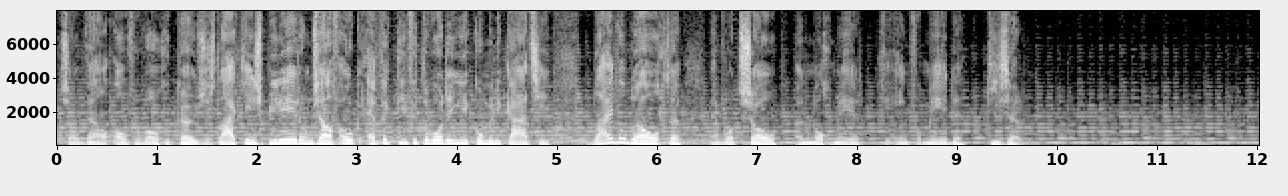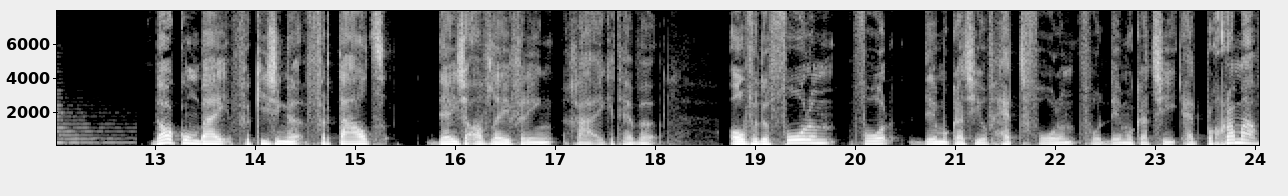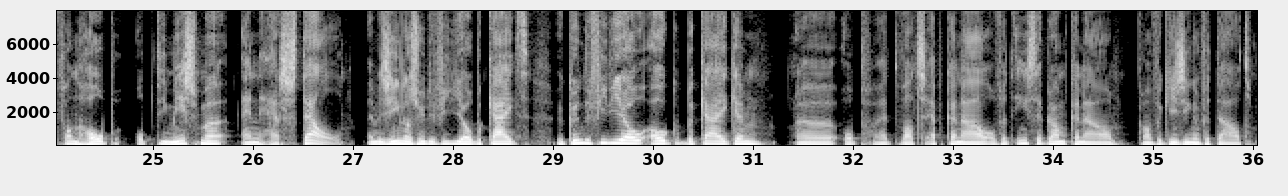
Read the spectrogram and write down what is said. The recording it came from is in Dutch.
zo wel overwogen keuzes. Laat je inspireren om zelf ook effectiever te worden in je communicatie. Blijf op de hoogte en word zo een nog meer geïnformeerde kiezer. Welkom bij Verkiezingen Vertaald. Deze aflevering ga ik het hebben over de Forum voor Democratie of het Forum voor Democratie. Het programma van hoop, optimisme en herstel. En we zien als u de video bekijkt, u kunt de video ook bekijken uh, op het WhatsApp-kanaal of het Instagram-kanaal van Verkiezingen Vertaald.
